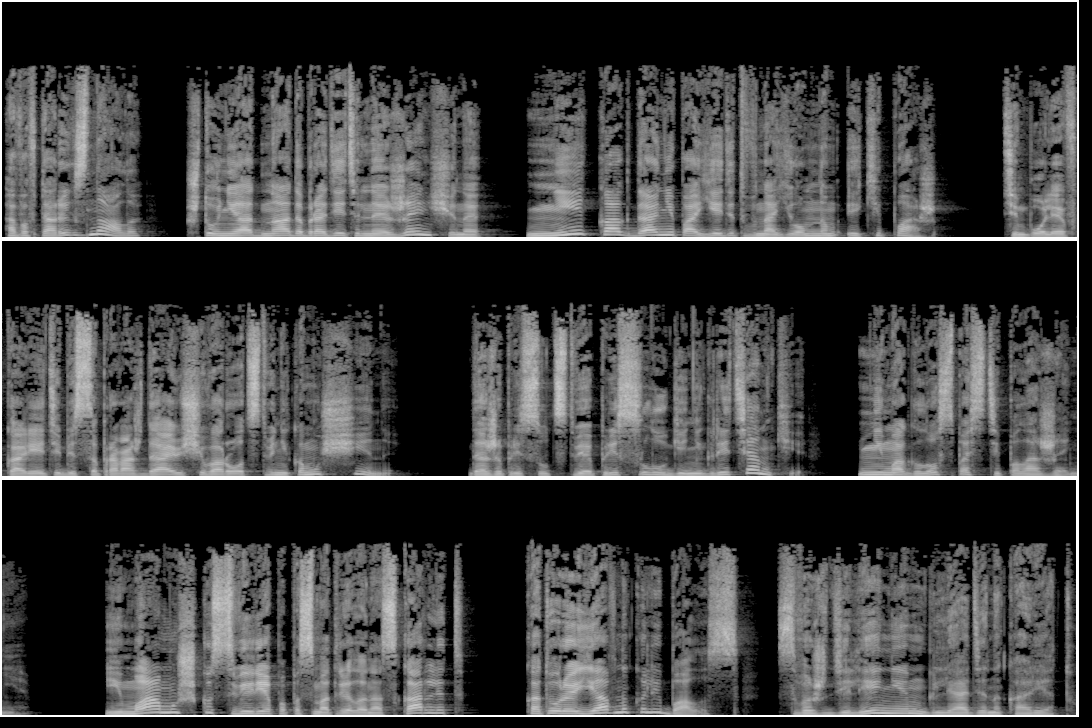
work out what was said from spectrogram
а во-вторых, знала, что ни одна добродетельная женщина никогда не поедет в наемном экипаже, тем более в карете без сопровождающего родственника мужчины. Даже присутствие прислуги-негритянки не могло спасти положение. И мамушка свирепо посмотрела на Скарлетт, которая явно колебалась, с вожделением глядя на карету.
